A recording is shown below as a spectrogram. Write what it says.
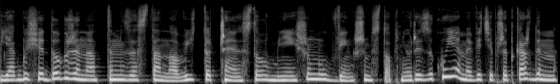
jakby się dobrze nad tym zastanowić, to często w mniejszym lub większym stopniu ryzykujemy. Wiecie, przed każdym,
